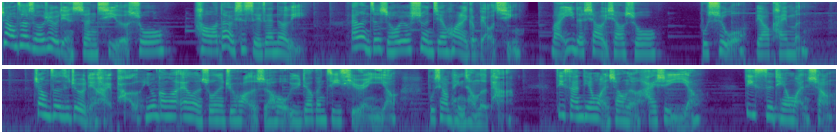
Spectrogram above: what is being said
John 这时候就有点生气了，说：“好了，到底是谁在那里？”Ellen 这时候又瞬间换了一个表情，满意的笑一笑，说：“不是我，不要开门。”这样这次就有点害怕了，因为刚刚 Alan 说那句话的时候，语调跟机器人一样，不像平常的他。第三天晚上呢，还是一样。第四天晚上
